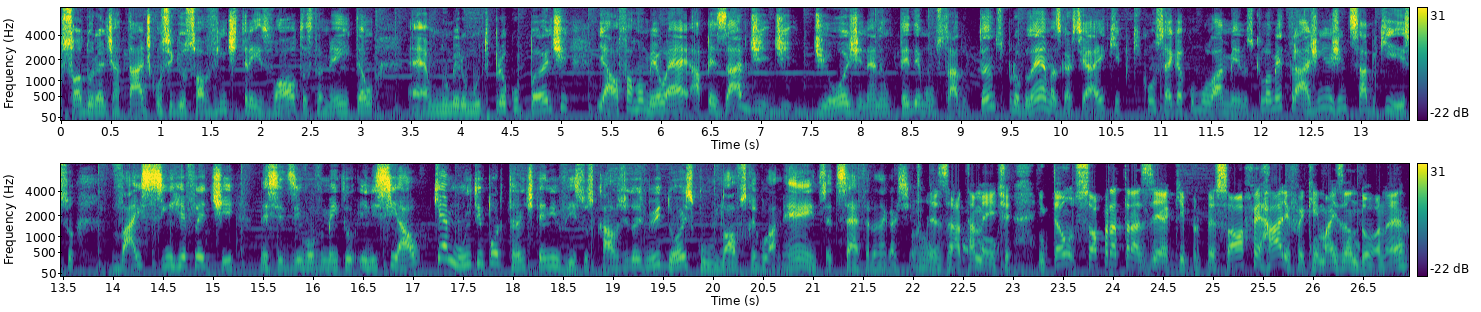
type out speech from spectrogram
só durante a tarde, conseguiu só 23 voltas também, então é um número muito preocupante. E a Alfa Romeo é, apesar de, de, de hoje né, não ter demonstrado tantos problemas, Garcia, a equipe que consegue acumular menos quilometragem, e a gente sabe que isso vai sim refletir nesse desenvolvimento inicial, que é muito importante tendo em vista os carros de 2002, com novos regulamentos, etc, né, Garcia? Exatamente. Então, só para trazer aqui pro pessoal, a Ferrari foi quem mais andou, né?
